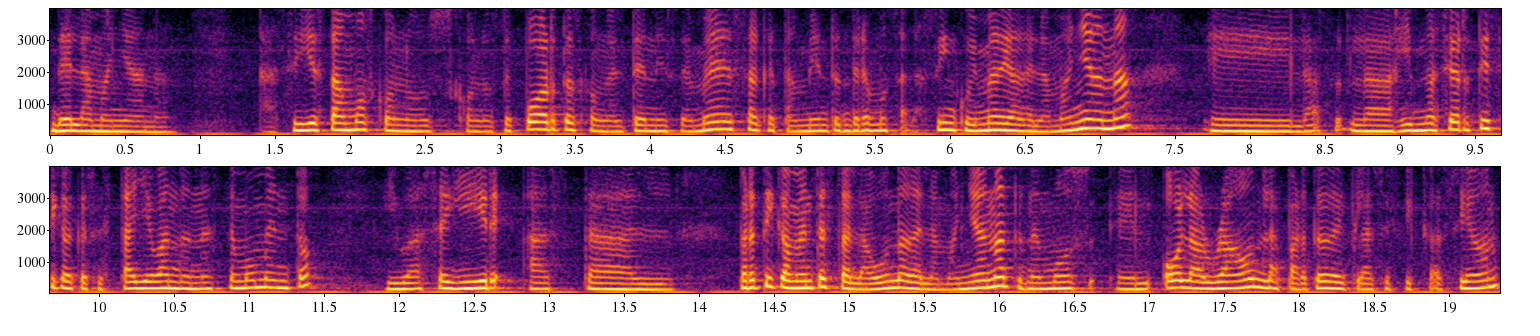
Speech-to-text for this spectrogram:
de la mañana. Así estamos con los, con los deportes, con el tenis de mesa, que también tendremos a las 5 y media de la mañana, eh, la, gimnasia artística que se está llevando en este momento y va a seguir hasta prácticamente hasta la 1 de la mañana. Tenemos el all around, la parte de clasificación,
